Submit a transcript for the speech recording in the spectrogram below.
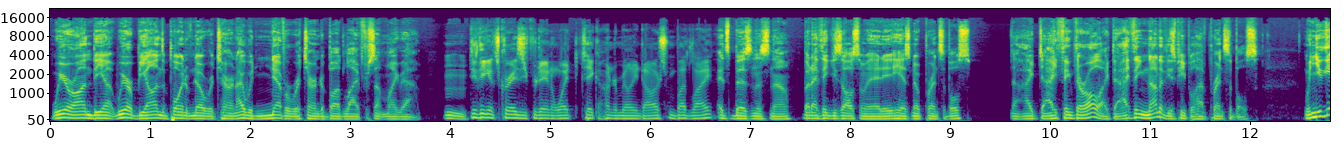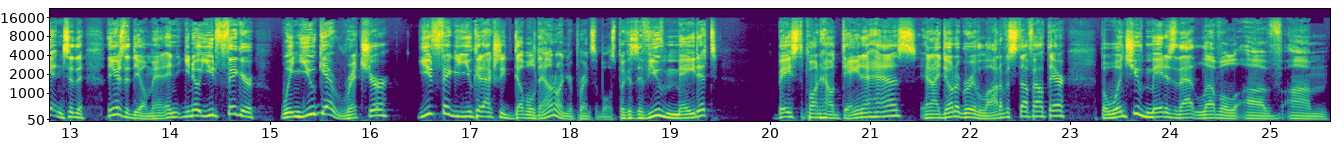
we are on beyond we are beyond the point of no return. I would never return to Bud Light for something like that. Mm-mm. Do you think it's crazy for Dana White to take $100 million from Bud Light? It's business now, but I think he's also an idiot. He has no principles. I, I think they're all like that. I think none of these people have principles. When you get into the here's the deal, man, and you know you'd figure when you get richer, you'd figure you could actually double down on your principles because if you've made it based upon how Dana has, and I don't agree with a lot of his stuff out there, but once you've made it to that level of um,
